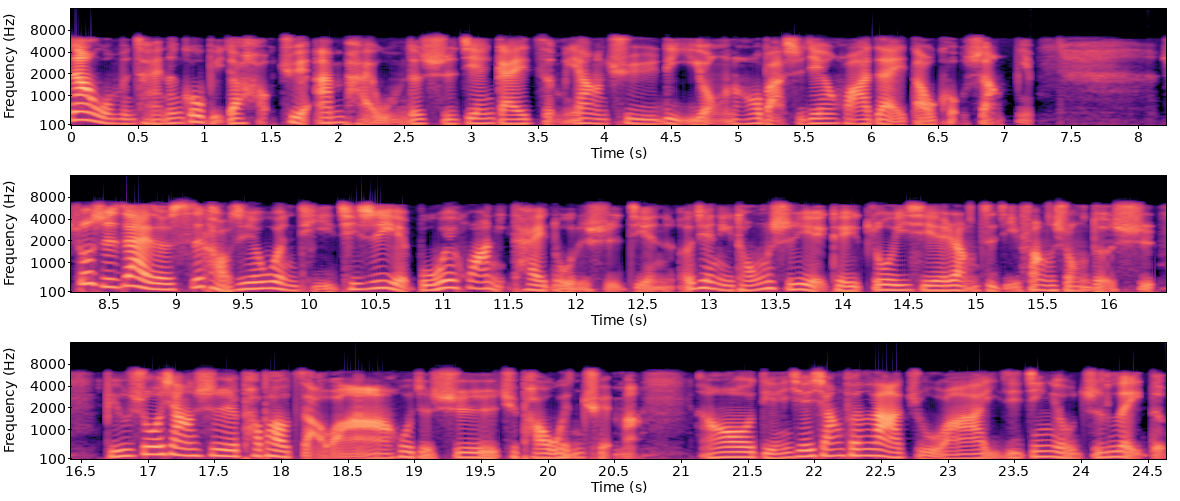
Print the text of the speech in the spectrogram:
这样我们才能够比较好去安排我们的时间该怎么样去利用，然后把时间花在刀口上面。说实在的，思考这些问题其实也不会花你太多的时间，而且你同时也可以做一些让自己放松的事，比如说像是泡泡澡啊，或者是去泡温泉嘛，然后点一些香氛蜡烛啊，以及精油之类的。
